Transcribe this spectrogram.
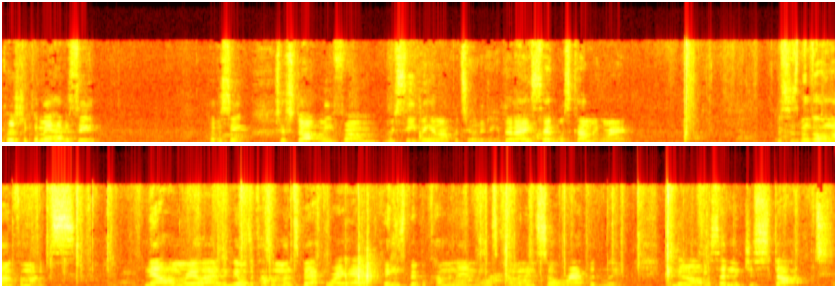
Christian, come here, have a seat. Have a seat. To stop me from receiving an opportunity that I said was coming, right? This has been going on for months. Now I'm realizing there was a couple months back where I had things that were coming in. It was coming in so rapidly. And then all of a sudden it just stopped.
